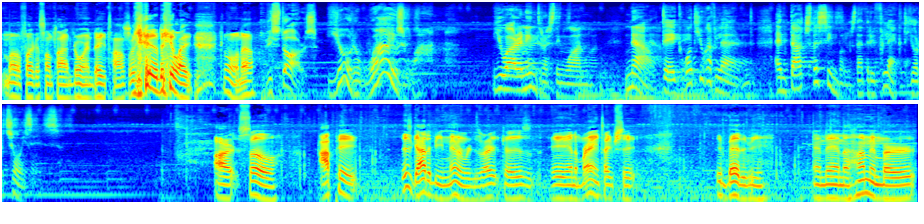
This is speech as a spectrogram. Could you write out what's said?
motherfucker sometime during daytime. So yeah, they like, come on now. The stars. You're a wise one. You are an interesting one. Now, take what you have learned and touch the symbols that reflect your choices. Alright, so I picked. This got to be memories, right? Cause in the brain type shit. It better be. And then the hummingbird.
